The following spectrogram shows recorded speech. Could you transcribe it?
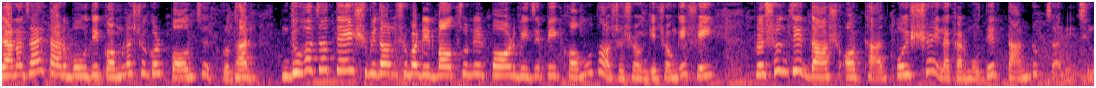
জানা যায়, তার বৌদি কমলাসাগর পঞ্চায়েত প্রধান। দু হাজার তেইশ বিধানসভা নির্বাচনের পর বিজেপি ক্ষমতা আসার সঙ্গে সঙ্গে সেই প্রসেনজিৎ দাস অর্থাৎ পৈশ্য এলাকার মধ্যে তাণ্ডব চালিয়েছিল।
